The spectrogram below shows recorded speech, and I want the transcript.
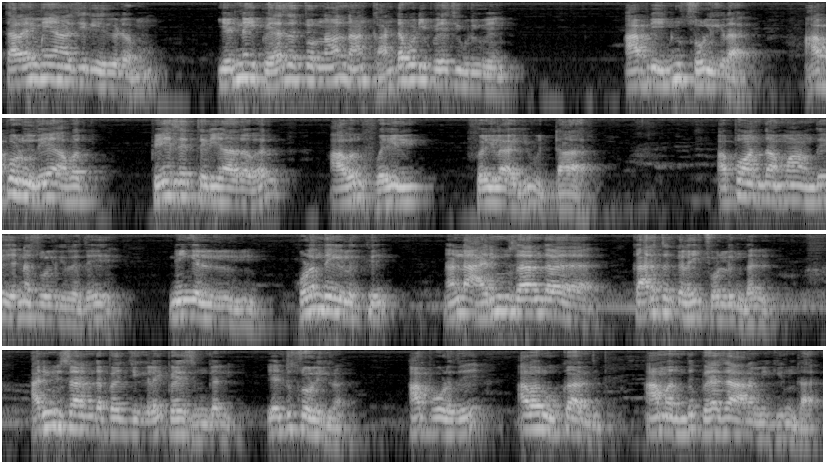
தலைமை ஆசிரியரிடம் என்னை பேச சொன்னால் நான் கண்டபடி பேசிவிடுவேன் அப்படின்னு சொல்கிறார். அப்பொழுதே அவர் பேசத் தெரியாதவர் அவர் ஃபெயில் ஃபெயிலாகி விட்டார். அப்போ அந்த அம்மா வந்து என்ன சொல்கிறது? நீங்கள் குழந்தைகளுக்கு நல்ல அறிவு சார்ந்த கருத்துக்களை சொல்லுங்கள். அறிவு சார்ந்த பேச்சுக்களை பேசுங்கள் என்று சொல்கிறார். அப்பொழுது அவர் உட்கார்ந்து அமர்ந்து பேச ஆரம்பிக்கின்றார்.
